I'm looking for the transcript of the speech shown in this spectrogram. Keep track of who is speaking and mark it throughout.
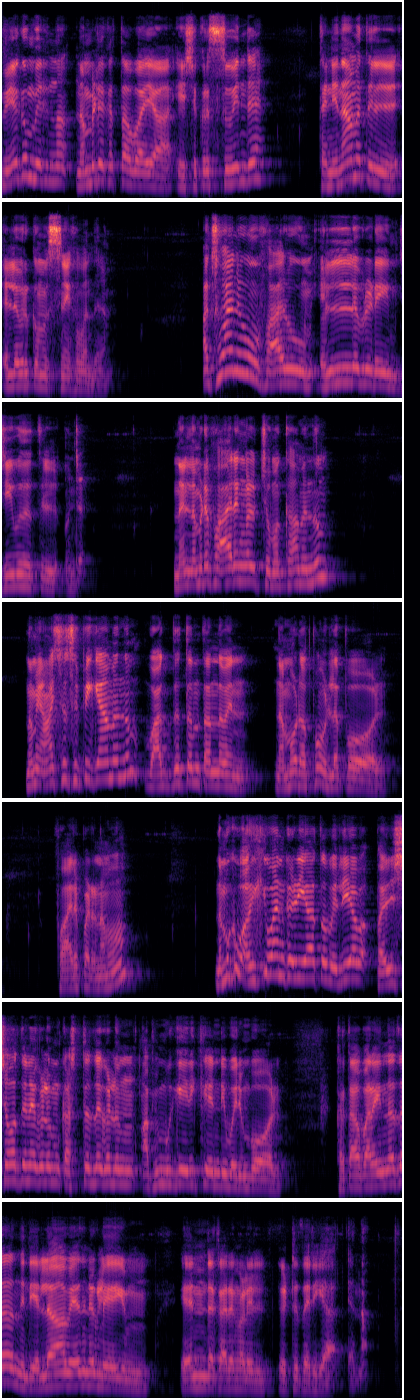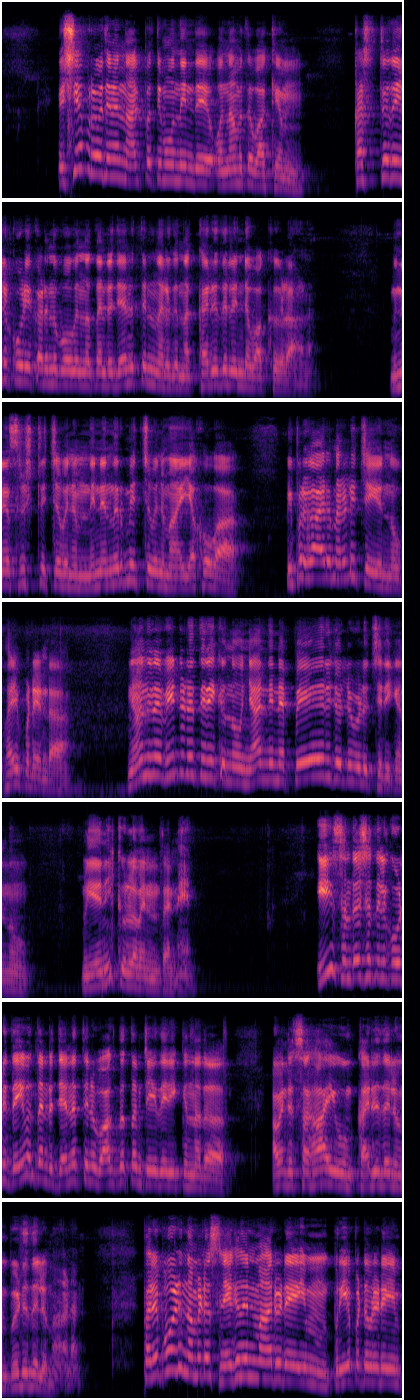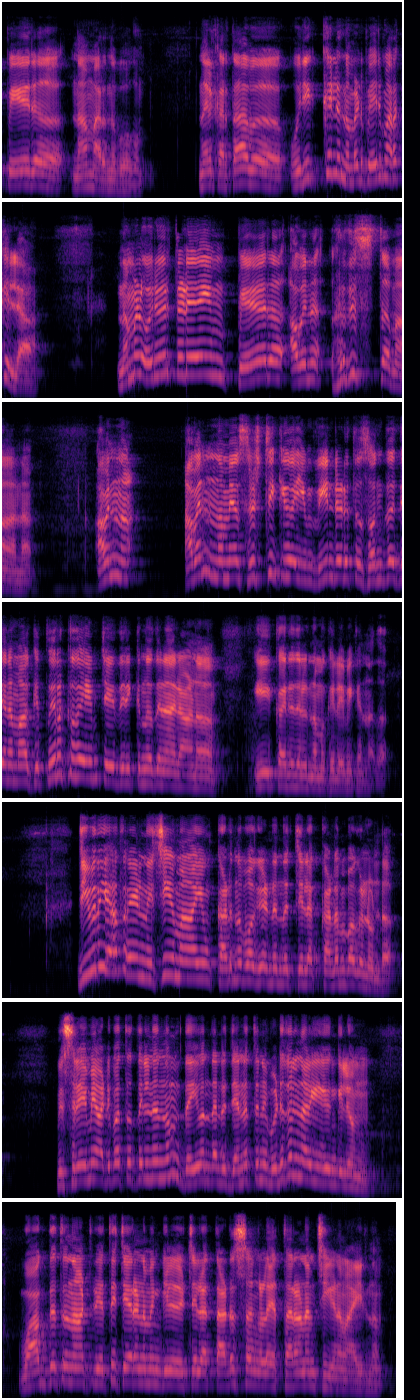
Speaker 1: വേഗം വരുന്ന നമ്മുടെ കർത്താവായ യേശുക്രിസ്തുവിന്റെ തന്നിനാമത്തിൽ എല്ലാവർക്കും സ്നേഹവന്ദനം. അധ്വാനവും ഭാരവും എല്ലാവരുടെയും ജീവിതത്തിൽ ഉണ്ട്. എന്നാൽ നമ്മുടെ ഭാരങ്ങൾ ചുമക്കാമെന്നും നമ്മെ ആശ്വസിപ്പിക്കാമെന്നും വാഗ്ദത്വം തന്നവൻ നമ്മോടൊപ്പം ഉള്ളപ്പോൾ ഭാരപ്പെടണമോ? നമുക്ക് വഹിക്കുവാൻ കഴിയാത്ത വലിയ പരിശോധനകളും കഷ്ടതകളും അഭിമുഖീകരിക്കേണ്ടി വരുമ്പോൾ കർത്താവ് പറയുന്നത് നിന്റെ എല്ലാ വേദനകളെയും എന്റെ കരങ്ങളിൽ ഇട്ടുതരിക എന്ന. യശ്യപ്രവചനം നാൽപ്പത്തി മൂന്നിന്റെ ഒന്നാമത്തെ വാക്യം കഷ്ടതയിൽ കൂടി കടന്നു പോകുന്ന തന്റെ ജനത്തിന് നൽകുന്ന കരുതലിന്റെ വാക്കുകളാണ്. നിന്നെ സൃഷ്ടിച്ചവനും നിന്നെ നിർമ്മിച്ചവനുമായ യഹോവ ഇപ്രകാരം അരളി ചെയ്യുന്നു ഭയപ്പെടേണ്ട. ഞാൻ നിന്നെ വീണ്ടെടുത്തിരിക്കുന്നു ഞാൻ നിന്നെ പേര് ചൊല്ലി വിളിച്ചിരിക്കുന്നു. എനിക്കുള്ളവൻ തന്നെ. ഈ സന്ദേശത്തിൽ കൂടി ദൈവം തന്റെ ജനത്തിന് വാഗ്ദത്തം ചെയ്തിരിക്കുന്നത് അവന്റെ സഹായവും കരുതലും വിടുതലുമാണ്. പലപ്പോഴും നമ്മുടെ സ്നേഹിതന്മാരുടെയും പ്രിയപ്പെട്ടവരുടെയും പേര് നാം മറന്നുപോകും. എന്നാൽ കർത്താവ് ഒരിക്കലും നമ്മുടെ പേര് മറക്കില്ല. നമ്മൾ ഓരോരുത്തരുടെയും പേര് അവന് ഹൃദിസ്ഥമാണ്. അവൻ അവൻ നമ്മെ സൃഷ്ടിക്കുകയും വീണ്ടെടുത്ത് സ്വന്തം ജനമാക്കി തീർക്കുകയും ചെയ്തിരിക്കുന്നതിനാലാണ് ഈ കരുതൽ നമുക്ക് ലഭിക്കുന്നത്. ജീവിതയാത്രയിൽ നിശ്ചയമായും കടന്നു പോകേണ്ടുന്ന ചില കടമ്പകളുണ്ട്. മിശ്രൈമി അടിമത്തത്തിൽ നിന്നും ദൈവം തന്റെ ജനത്തിന് വിടുതൽ നൽകിയെങ്കിലും വാഗ്ദത്ത് നാട്ടിൽ എത്തിച്ചേരണമെങ്കിൽ ചില തടസ്സങ്ങളെ തരണം ചെയ്യണമായിരുന്നു.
